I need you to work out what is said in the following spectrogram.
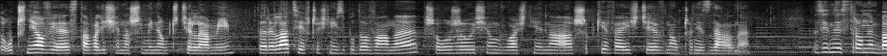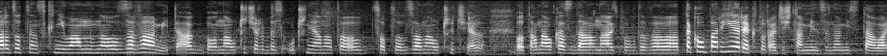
To uczniowie stawali się naszymi nauczycielami. Te relacje wcześniej zbudowane przełożyły się właśnie na szybkie wejście w nauczanie zdalne. Z jednej strony bardzo tęskniłam no, za Wami, tak? bo nauczyciel bez ucznia, no to co to za nauczyciel? Bo ta nauka zdalna spowodowała taką barierę, która gdzieś tam między nami stała.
